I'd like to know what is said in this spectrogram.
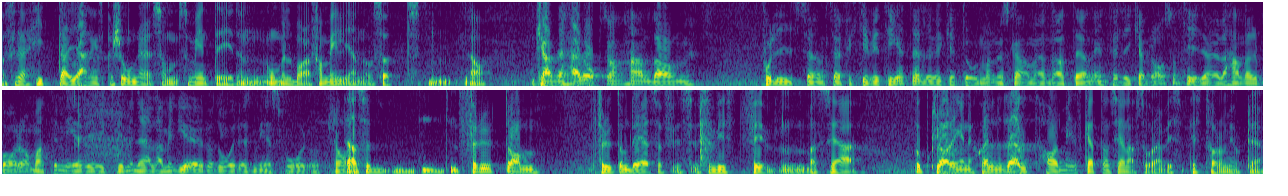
att säga, hitta gärningspersoner som, som inte är i den omedelbara familjen. Då. Så att, ja. Kan det här också handla om polisens effektivitet eller vilket ord man nu ska använda, att den inte är lika bra som tidigare? Eller handlar det bara om att det är mer i kriminella miljöer och då är det mer svåruppklarat? Alltså, förutom, förutom det så, så, så visst, för, vad ska jag säga, uppklaringen generellt har minskat de senaste åren. Visst, visst har de gjort det.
